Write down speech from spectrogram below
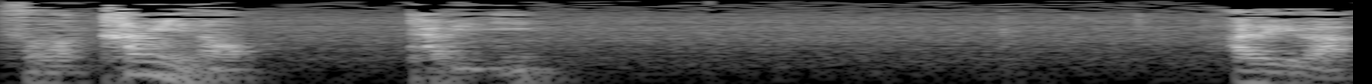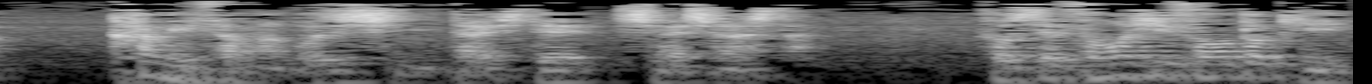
その神のためにあるいは神様ご自身に対して示しました。そしてその日その時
